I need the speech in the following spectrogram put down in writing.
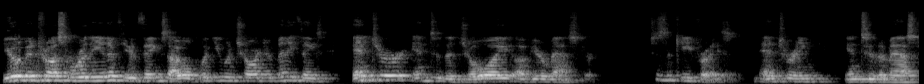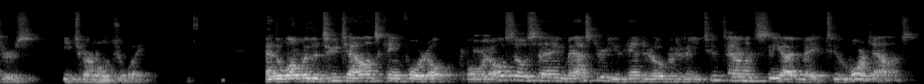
You have been trustworthy in a few things. I will put you in charge of many things. Enter into the joy of your master. Which is the key phrase. Entering into the master's eternal joy. And the one with the two talents came forward, forward also saying, Master, you handed over to me two talents. See, I've made two more talents.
